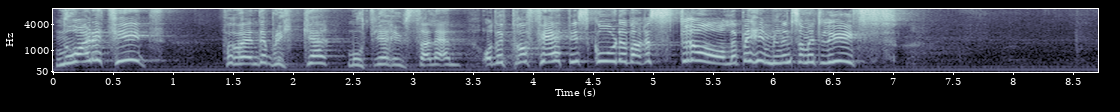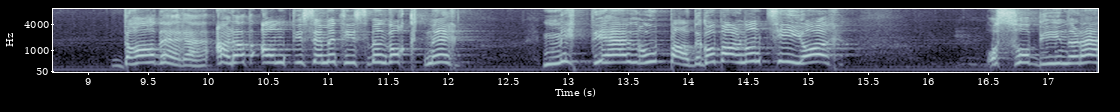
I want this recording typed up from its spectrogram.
Nå er det tid for å vende blikket mot Jerusalem. Og det profetiske ordet bare stråler på himmelen som et lys. Da dere, er det at antisemittismen våkner midt i Europa. Det går bare noen tiår. Og så begynner det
